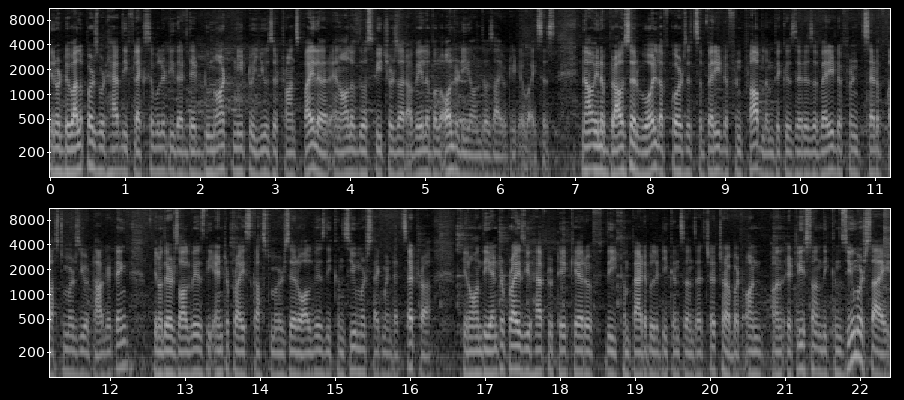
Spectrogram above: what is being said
you know, developers would have the flexibility that they do not need to use a transpiler and all of those features are available already on those IoT devices. Now in a browser world, of course, it's a very different problem because there is a very different set of customers you're targeting. You know, there's always the enterprise customers, there are always the consumer segment, etc. You know, on the enterprise, you have to take care of the compatibility concerns, etc. But on, on at least on the consumer side,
